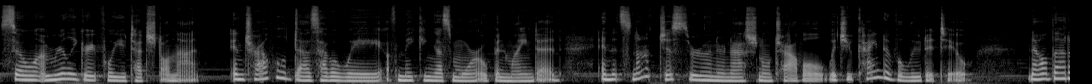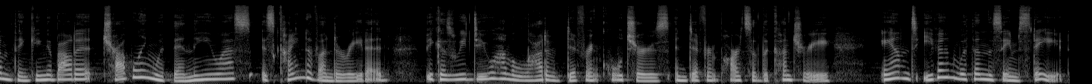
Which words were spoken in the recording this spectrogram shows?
So I'm really grateful you touched on that. And travel does have a way of making us more open minded. And it's not just through international travel, which you kind of alluded to. Now that I'm thinking about it, traveling within the US is kind of underrated because we do have a lot of different cultures in different parts of the country and even within the same state.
